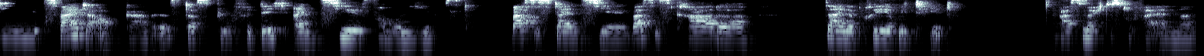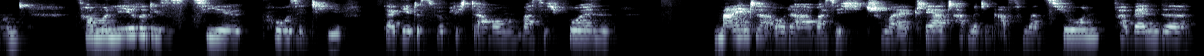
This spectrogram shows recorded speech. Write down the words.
Die zweite Aufgabe ist, dass du für dich ein Ziel formulierst. Was ist dein Ziel? Was ist gerade deine Priorität? Was möchtest du verändern? Und formuliere dieses Ziel positiv. Da geht es wirklich darum, was ich vorhin meinte oder was ich schon mal erklärt habe mit den Affirmationen. Verwende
